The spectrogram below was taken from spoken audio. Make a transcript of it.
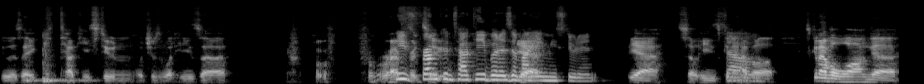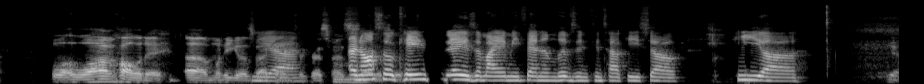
He was a Kentucky student, which is what he's uh. He's from. Kentucky, but is a Yeah. Miami student. Yeah, so he's gonna have a he's gonna have a long uh a long holiday um when he goes back Yeah. home for Christmas. And also, that's- Kane today is a Miami fan and lives in Kentucky, so he uh Yeah.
